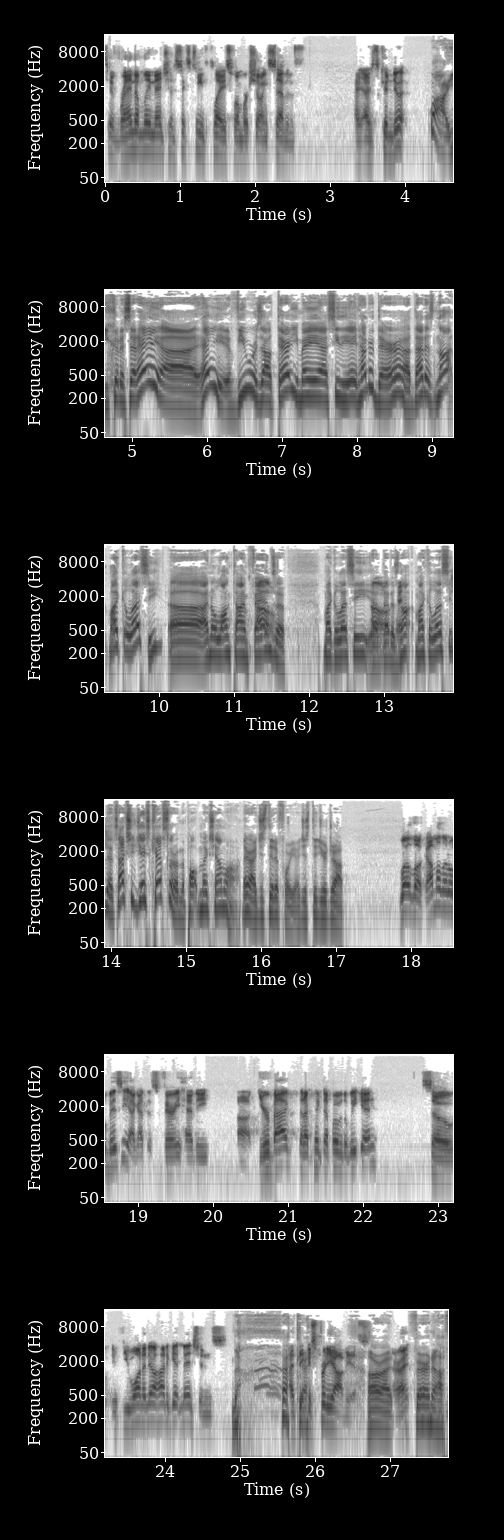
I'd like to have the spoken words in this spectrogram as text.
to randomly mention 16th place when we're showing 7th, I, I just couldn't do it. Well, you could have said, "Hey, uh, hey, viewers out there, you may uh, see the 800 there. Uh, that is not Mike Alessi. Uh, I know longtime fans Oh. of Mike Alessi. Uh, Oh, that is okay. not Mike Alessi. That's actually Jace Kessler on the Pulp MX Yamaha. There, I just did it for you. I just did your job. Well, look, I'm a little busy. I got this very heavy uh, gear bag that I picked up over the weekend. So if you want to know how to get mentions, I think it's pretty obvious. All right, All right. fair enough.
